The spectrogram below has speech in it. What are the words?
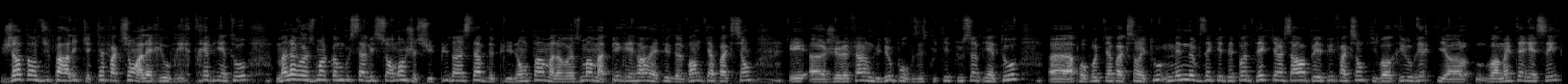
j'ai entendu parler que K-Faction allait réouvrir très bientôt. Malheureusement, comme vous savez sûrement, je suis plus dans le staff depuis longtemps. Malheureusement, ma pire erreur a été de vendre K-Faction et euh, je vais faire une vidéo pour vous expliquer tout ça bientôt euh, à propos de K-Faction et tout. Mais ne vous inquiétez pas, dès qu'il y a un serveur PvP Faction qui va réouvrir, qui euh, va m'intéresser,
